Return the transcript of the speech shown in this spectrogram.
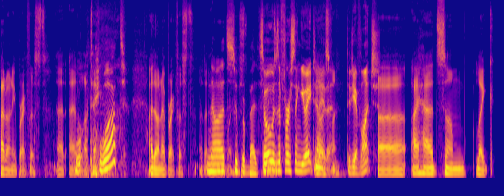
I don't eat breakfast. I had, I had a latte. what I don't have breakfast. I don't- I no that's breakfast. super bad So what was the first thing you ate today it's then? fine. Did you have lunch? Uh, I had some like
